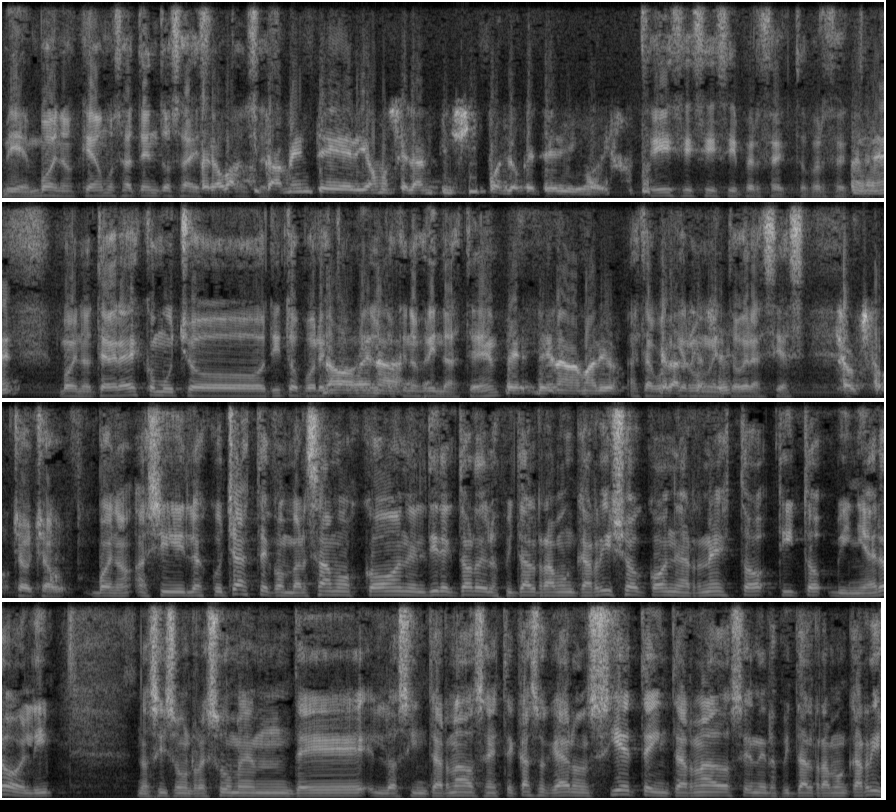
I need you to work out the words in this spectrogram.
bien, bueno, quedamos atentos a eso. Pero básicamente, digamos, el anticipo es lo que te digo. Sí, sí, sí, sí, perfecto, perfecto. ¿Eh? Bueno, te agradezco mucho, Tito, por estos minutos que nos brindaste. ¿eh? De, nada, Mario. Hasta cualquier momento, gracias. Chau, chau. Chau, chau. Bueno, allí lo escuchaste, conversamos con el director del Hospital Ramón Carrillo, con Ernesto Tito Viñaroli nos hizo un resumen de los internados, en este caso quedaron siete internados en el Hospital Ramón Carrillo.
